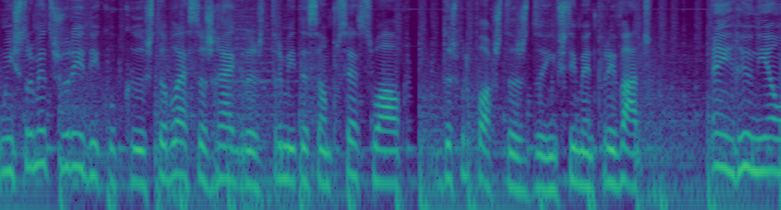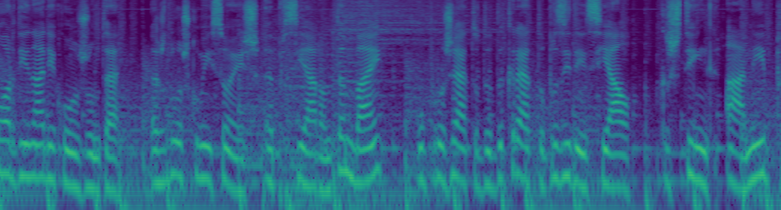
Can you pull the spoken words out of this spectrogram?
um instrumento jurídico que estabelece as regras de tramitação processual das propostas de investimento privado. Em reunião ordinária conjunta, as duas comissões apreciaram também o projeto de decreto presidencial que extingue a ANIP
